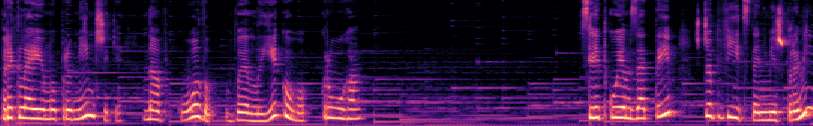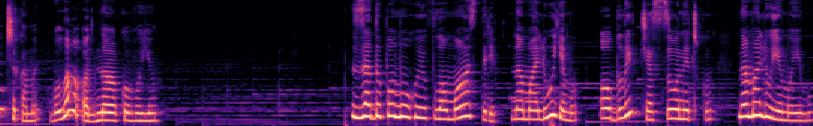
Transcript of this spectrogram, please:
Приклеюємо промінчики навколо великого круга. Слідкуємо за тим, щоб відстань між промінчиками була однаковою. За допомогою фломастерів намалюємо обличчя сонечку, намалюємо йому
